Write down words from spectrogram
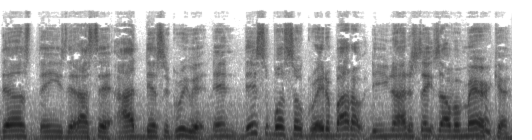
does things that I said I disagree with. And this is what's so great about the United States of America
